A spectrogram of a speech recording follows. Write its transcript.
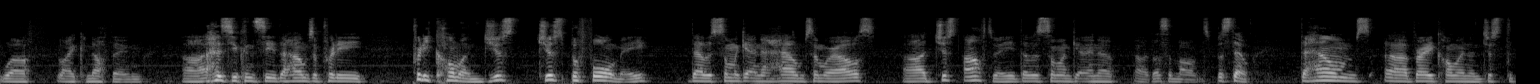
worth like nothing. Uh, as you can see, the helms are pretty pretty common. Just just before me, there was someone getting a helm somewhere else. Uh, just after me, there was someone getting a. Oh, that's a lance, but still the helms are very common and just the,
